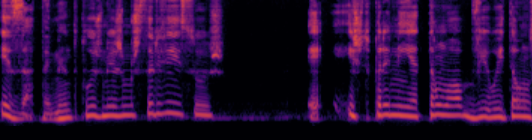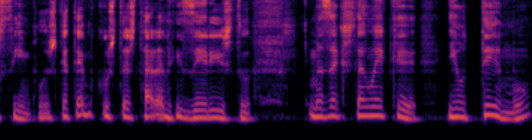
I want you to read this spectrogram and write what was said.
exatamente pelos mesmos serviços. Isto para mim é tão óbvio e tão simples que até me custa estar a dizer isto. Mas a questão é que eu temo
